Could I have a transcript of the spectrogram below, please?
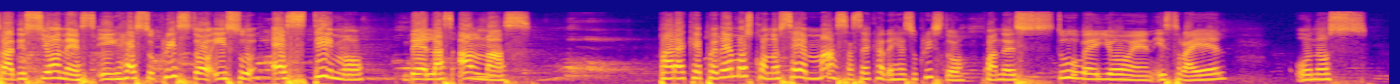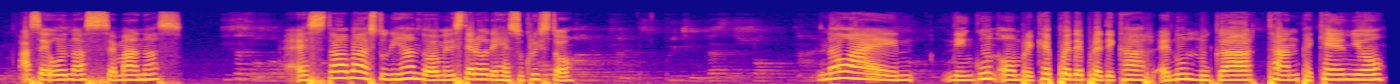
tradiciones y Jesucristo y su estimo de las almas para que podamos conocer más acerca de Jesucristo. Cuando estuve yo en Israel hace unas semanas estaba estudiando el ministerio de Jesucristo. No hay ningún hombre que puede predicar en un lugar tan pequeño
